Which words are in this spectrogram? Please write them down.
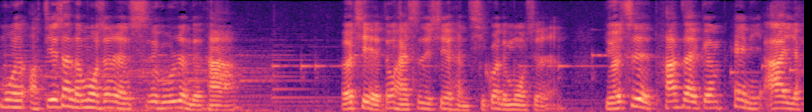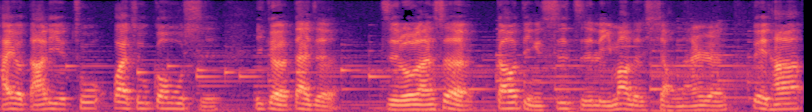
陌哦，街上的陌生人似乎认得他，而且都还是一些很奇怪的陌生人。有一次，他在跟佩妮阿姨还有达利出外出购物时，一个戴着紫罗兰色高顶狮子礼帽的小男人对他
